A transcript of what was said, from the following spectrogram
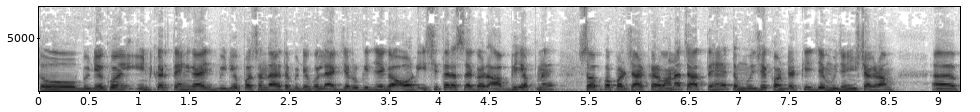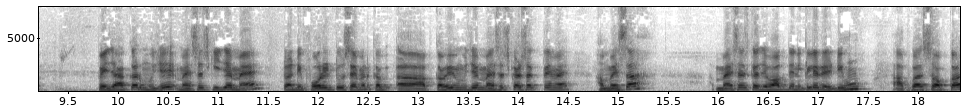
तो वीडियो को इंड करते हैं गाइज़ वीडियो पसंद आए तो वीडियो को लाइक ज़रूर कीजिएगा और इसी तरह से अगर आप भी अपने शॉप का प्रचार करवाना चाहते हैं तो मुझे कॉन्टेक्ट कीजिए। मुझे इंस्टाग्राम पे जाकर मुझे मैसेज कीजिए। मैं ट्वेंटी फोर इंटू सेवन आप कभी मुझे मैसेज कर सकते हैं। मैं हमेशा मैसेज का जवाब देने के लिए रेडी हूँ। आपका शॉप का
